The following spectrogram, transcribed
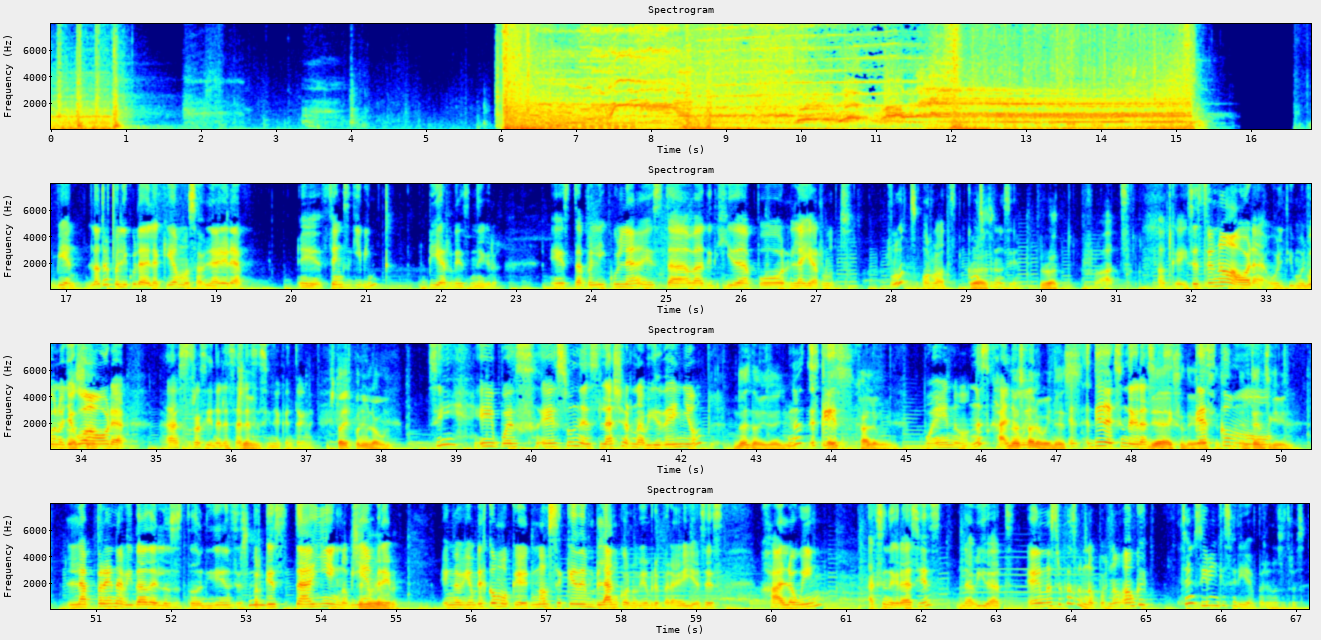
Bien, la otra película de la que íbamos a hablar era eh, Thanksgiving, Viernes Negro. Esta película estaba dirigida por Laia Ruth. ¿Ruth o Roth? ¿Cómo se pronuncia? Rot. Roth. Ok, se estrenó ahora último. Bueno, llegó ahora a, recién a la sala Sí. asesina Cantagna. Está disponible aún. Sí, y pues es un slasher navideño. No es navideño. No, es que es- Halloween. Bueno, no es Halloween. No es Halloween, es- Día de Acción de Gracias. Día de Acción de Que Gracias. es como El Thanksgiving. la pre-Navidad de los estadounidenses, porque está ahí en noviembre. noviembre. En noviembre es como que no se queda en blanco noviembre para ellos. Es Halloween, Acción de Gracias, Navidad. En nuestro caso no, pues no. Aunque Thanksgiving, ¿qué sería para nosotros?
